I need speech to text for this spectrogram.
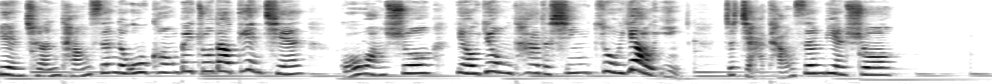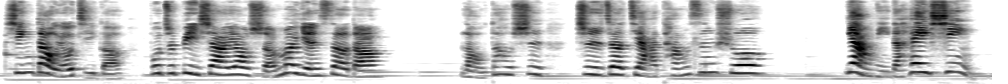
变成唐僧的悟空被捉到殿前，国王说要用他的心做药引。这假唐僧便说：“心道有几个？”不知陛下要什么颜色的？老道士指着假唐僧说：“要你的黑心。”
